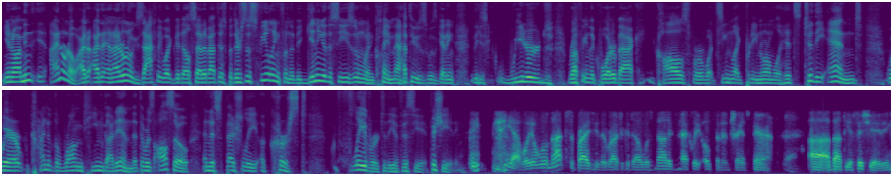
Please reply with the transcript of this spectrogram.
you know, I mean, I don't know. I, I, and I don't know exactly what Goodell said about this, but there's this feeling from the beginning of the season when Clay Matthews was getting these weird roughing the quarterback calls for what seemed like pretty normal hits to the end where kind of the wrong team got in, that there was also an especially accursed flavor to the officiating. yeah, well, it will not surprise you that Roger Goodell was not exactly open and transparent uh, about the officiating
